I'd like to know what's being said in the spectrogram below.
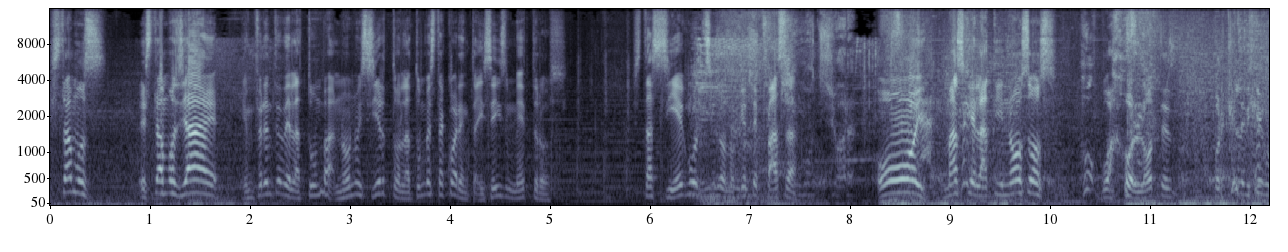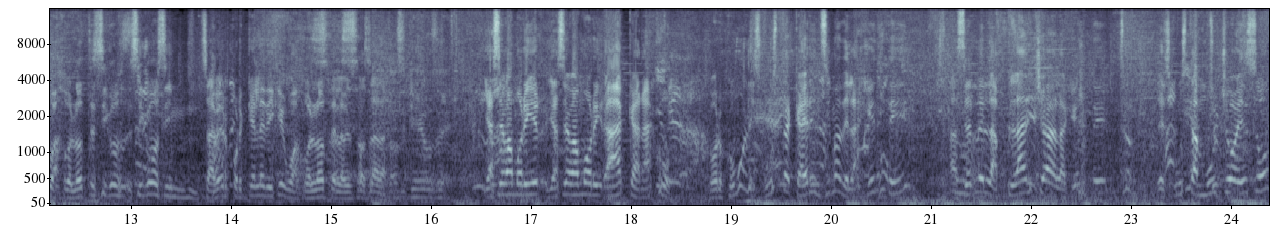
Estamos, estamos ya enfrente de la tumba. No, no es cierto. La tumba está a 46 metros. Está ciego el ¿no? ¿Qué te pasa? ¡Uy! ¡Más gelatinosos! Guajolotes. ¿Por qué le dije guajolotes? Sigo, sigo sin saber por qué le dije guajolote la vez pasada. Ya se va a morir, ya se va a morir. Ah, carajo. Por cómo les gusta caer encima de la gente. Hacerle la plancha a la gente. ¿Les gusta mucho eso?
